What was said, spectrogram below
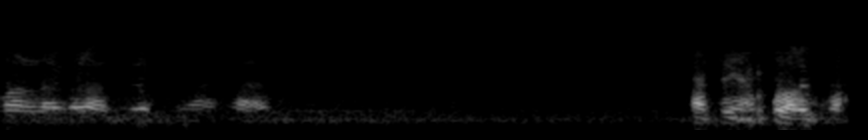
Van legalább 50 ház. Hát olyan falva.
